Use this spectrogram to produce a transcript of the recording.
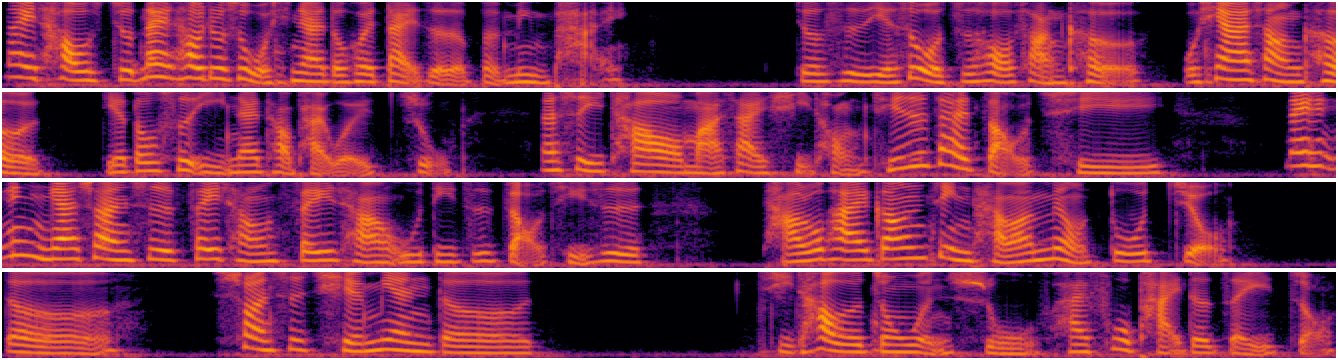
那一套就那一套就是我现在都会带着的本命牌，就是也是我之后上课，我现在上课也都是以那套牌为主。那是一套马赛系统，其实，在早期那那应该算是非常非常无敌之早期，是塔罗牌刚进台湾没有多久的。算是前面的几套的中文书还复牌的这一种，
